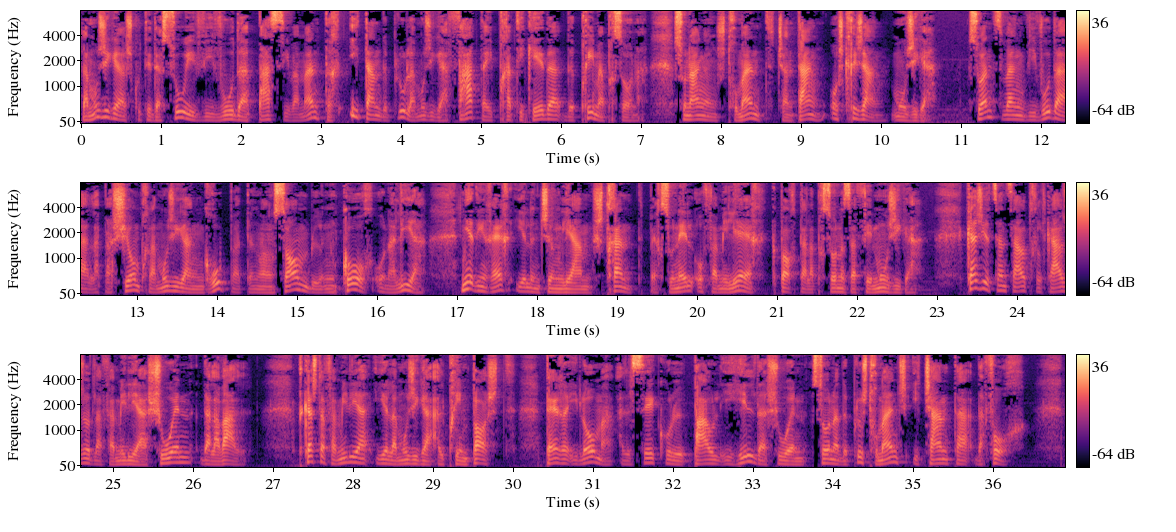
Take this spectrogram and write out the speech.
La musica ascutida sui vivuda passivamente e tant de più la musica fatta e praticata de prima persona, suonando un strument, cantando o scrivendo musica. Suans vang vivuda la passion per la musica in gruppo, in ensemble, in cor o na lia, nia din rech ielen liam strand, personel o familiar, che porta la persona a fe musica. È senz'altro il caso della famiglia Schuen da Laval. De questa famiglia è la musica al prim post. Per l'oma al secol Paul e Hilda Schuen suona de più strumenti e canta da foch.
